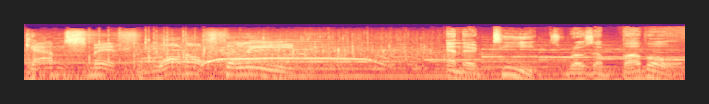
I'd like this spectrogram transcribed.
Cam Smith, one off the lead. and their teams rose above all,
